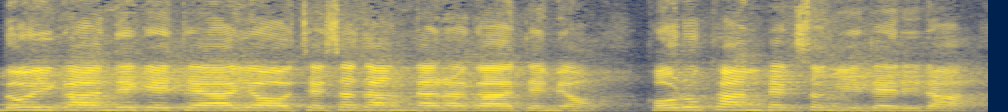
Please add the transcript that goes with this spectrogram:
너희가 내게 대하여 제사장 나라가 되며 거룩한 백성이 되리라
